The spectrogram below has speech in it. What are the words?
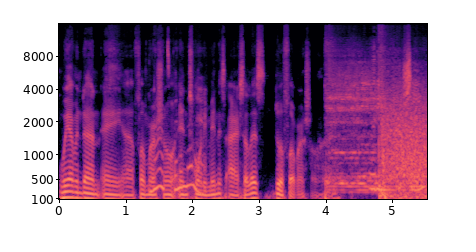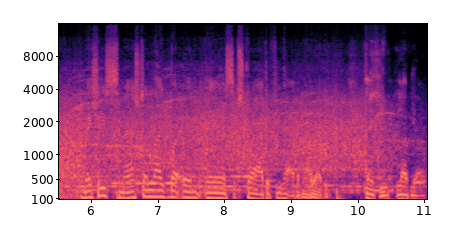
We haven't done a uh, commercial in 20 minutes. All right, so let's do a full commercial. What do you actually? Make sure you smash the like button and subscribe if you haven't already. Thank you. Love y'all.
